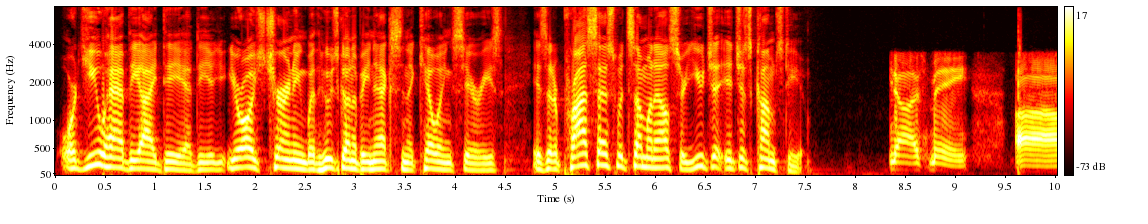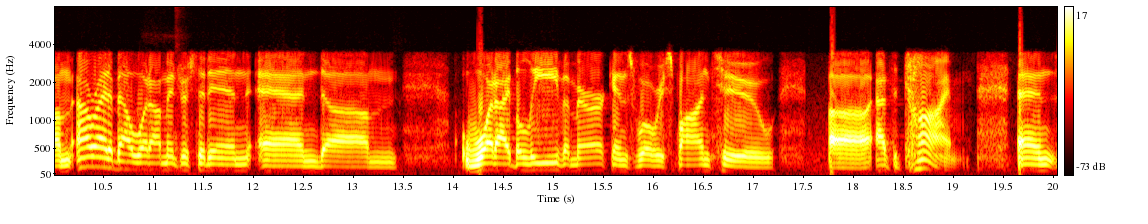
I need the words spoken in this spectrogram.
or do you have the idea? Do you, you're always churning with who's going to be next in the Killing series? Is it a process with someone else, or you ju- it just comes to you? No, it's me. Um, I'll write about what I'm interested in and um, what I believe Americans will respond to uh, at the time. And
